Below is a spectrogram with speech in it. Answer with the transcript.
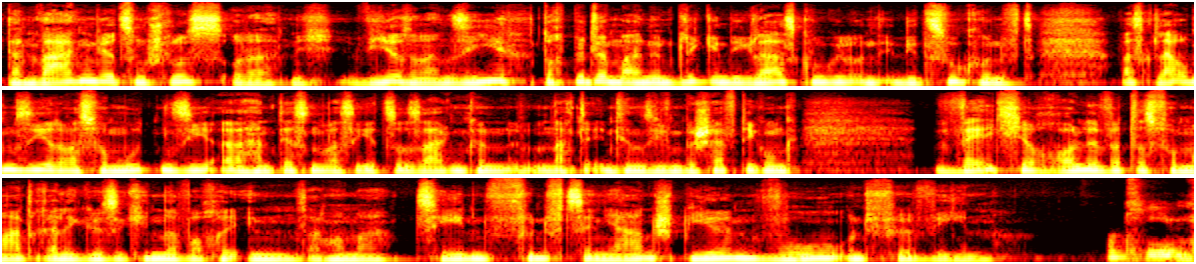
Dann wagen wir zum Schluss, oder nicht wir, sondern Sie, doch bitte mal einen Blick in die Glaskugel und in die Zukunft. Was glauben Sie oder was vermuten Sie anhand dessen, was Sie jetzt so sagen können nach der intensiven Beschäftigung? Welche Rolle wird das Format religiöse Kinderwoche in, sagen wir mal, 10, 15 Jahren spielen? Wo und für wen? Okay,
